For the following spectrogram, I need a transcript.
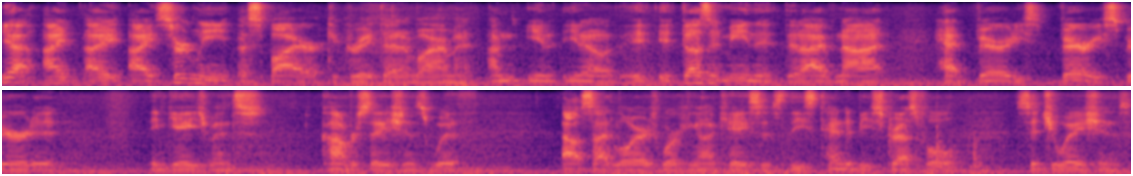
Yeah, I, I, I certainly aspire to create that environment. I'm you, you know it, it doesn't mean that, that I've not had very very spirited engagements, conversations with outside lawyers working on cases. These tend to be stressful situations.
